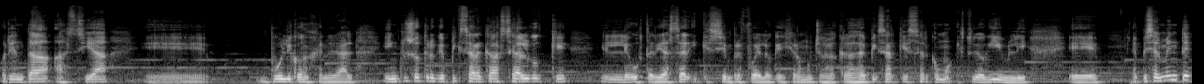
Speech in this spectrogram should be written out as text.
orientada hacia eh, un público en general. E incluso creo que Pixar acá hace algo que le gustaría hacer y que siempre fue lo que dijeron muchos de los creadores de Pixar, que es ser como estudio Ghibli. Eh, especialmente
